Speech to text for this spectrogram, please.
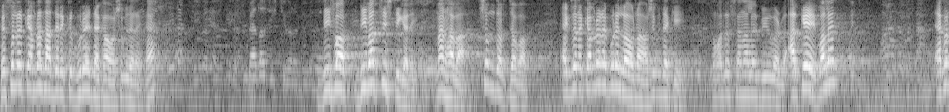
পেছনের ক্যামেরা যাদের একটু ঘুরে দেখাও, অসুবিধা নেই হ্যাঁ? বিপদ, বিবাদ সৃষ্টিকারী মার হাবা সুন্দর জবাব। একজনে ক্যামেরাটা ঘুরে লও না, অসুবিধা কি? তোমাদের চ্যানেলের ভিউ বাড়বে। আর কে? বলেন। এখন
